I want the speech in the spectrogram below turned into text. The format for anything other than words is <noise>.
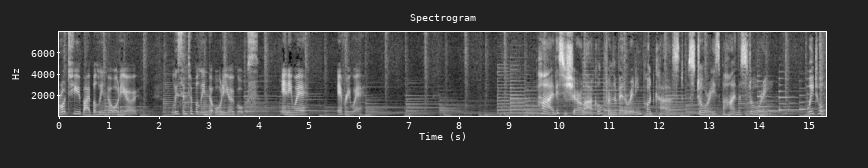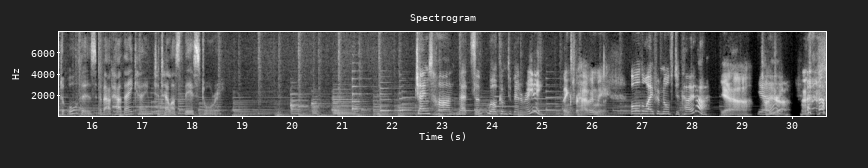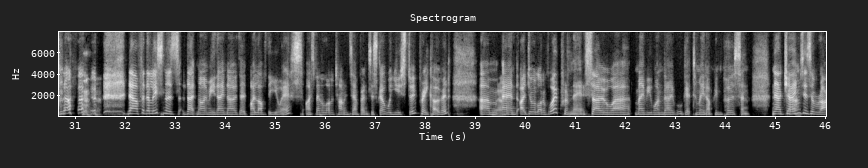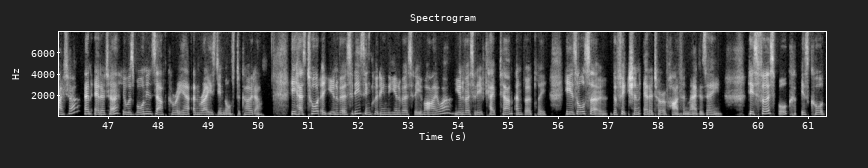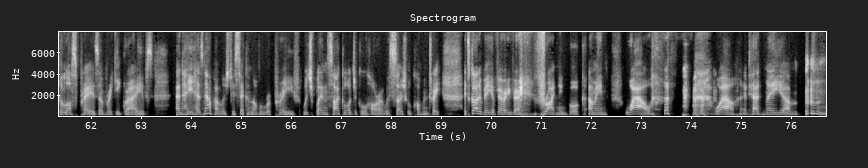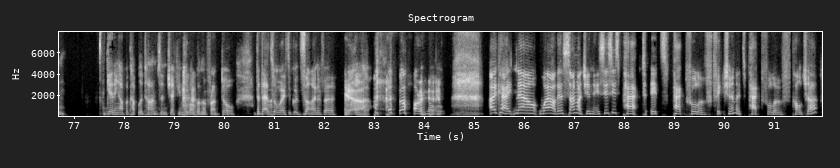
brought to you by Bolinda Audio. Listen to Bolinda audiobooks anywhere, everywhere. Hi, this is Cheryl Akle from the Better Reading Podcast Stories Behind the Story. We talk to authors about how they came to tell us their story. James Han Mattson, welcome to Better Reading. Thanks for having me. All the way from North Dakota. Yeah. Yeah. Tundra. <laughs> <laughs> now, for the listeners that know me, they know that I love the US. I spent a lot of time in San Francisco. We used to pre COVID. Um, Yeah. And I do a lot of work from there. So uh, maybe one day we'll get to meet up in person. Now, James is a writer and editor who was born in South Korea and raised in North Dakota. He has taught at universities, including the University of Iowa, University of Cape Town, and Berkeley. He is also the fiction editor of Hyphen magazine. His first book is called The Lost Prayers of Ricky Graves, and he has now published his second novel, Reprieve, which blends psychological horror with social commentary. It's got to be a very, very <laughs> frightening book. I mean, wow. <laughs> wow. It had me. Um, <clears throat> Getting up a couple of times and checking the lock on the front door, but that's always a good sign of a, Yeah. of <laughs> a horror novel. Okay, now, wow, there's so much in this. This is packed. It's packed full of fiction, it's packed full of culture.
